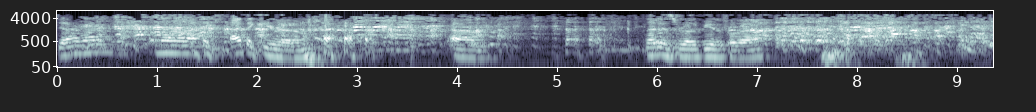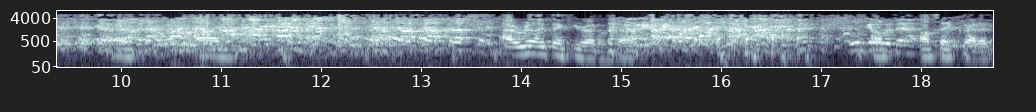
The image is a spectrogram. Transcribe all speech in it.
Did I write them? No, I think I think you wrote them. um, that is really beautiful, though. I really think you wrote them. we'll go with that. I'll take credit.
